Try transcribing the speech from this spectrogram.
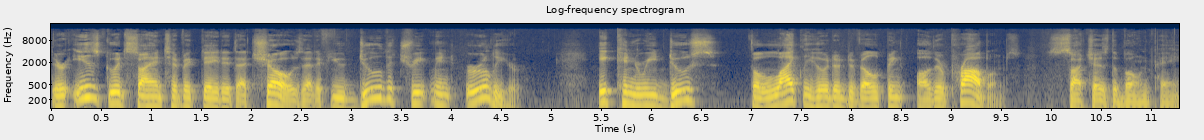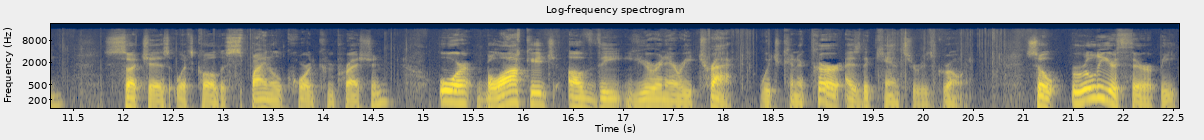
There is good scientific data that shows that if you do the treatment earlier, it can reduce the likelihood of developing other problems such as the bone pain, such as what's called a spinal cord compression, or blockage of the urinary tract, which can occur as the cancer is growing. So, earlier therapy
